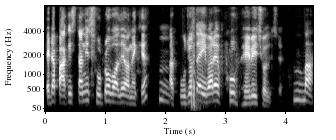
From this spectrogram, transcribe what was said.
এটা পাকিস্তানি সুটো বলে অনেকে। আর পুজোতে এবারে খুব হেভি চলছে। বাহ।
